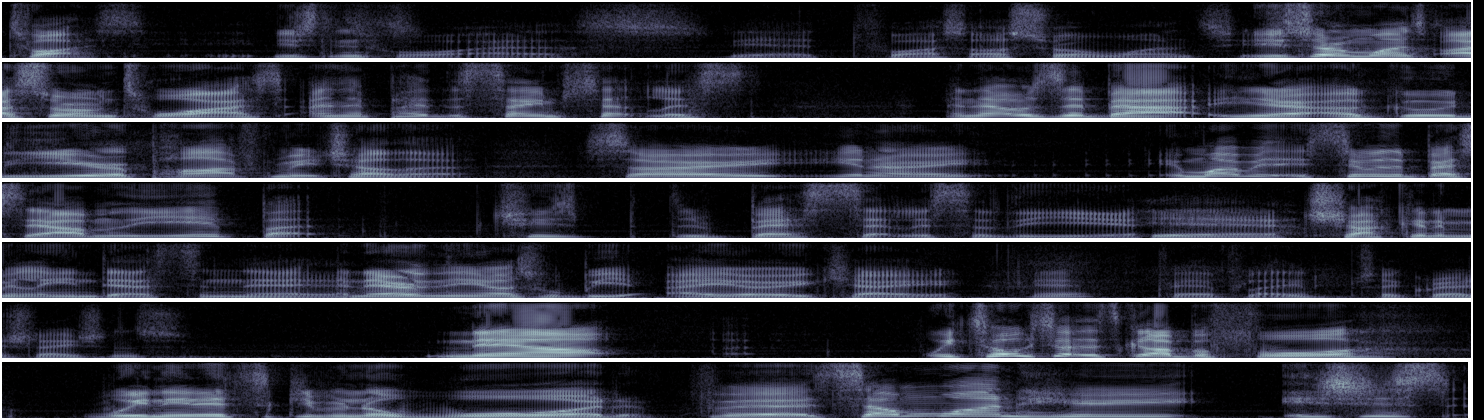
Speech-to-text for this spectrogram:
Twice. You, seen, Twice. Yeah, twice. I saw him once. you saw them once, I saw them twice, and they played the same set list. And that was about, you know, a good year apart from each other. So, you know, it might be it's still the best album of the year, but choose the best set list of the year. Yeah. chucking a million deaths in there, Yeah. and everything else will be a okay. Yeah, fair play. So congratulations. Now, we talked about this guy before. We needed to give an award for someone who is just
